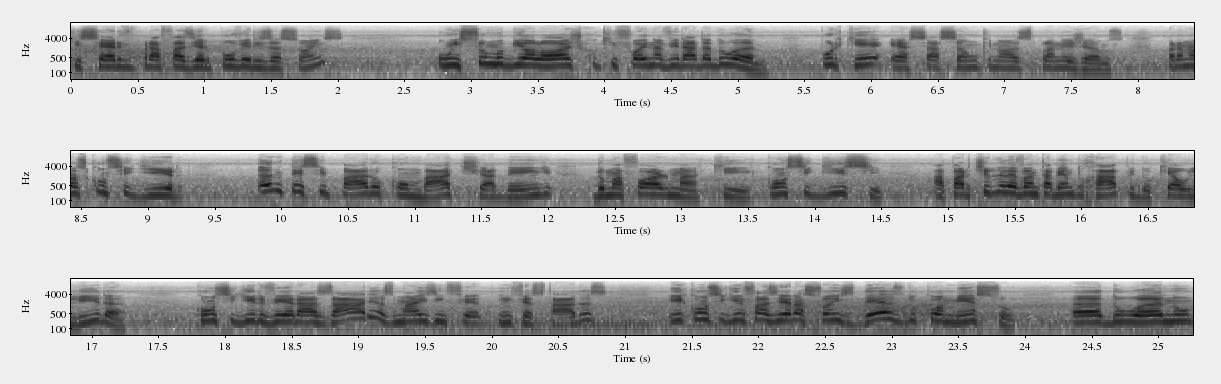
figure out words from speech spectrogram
que serve para fazer pulverizações, um insumo biológico que foi na virada do ano. Por que essa ação que nós planejamos? Para nós conseguir antecipar o combate à dengue de uma forma que conseguisse, a partir do levantamento rápido, que é o LIRA, conseguir ver as áreas mais infestadas e conseguir fazer ações desde o começo uh, do ano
